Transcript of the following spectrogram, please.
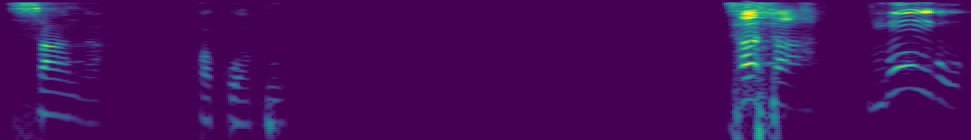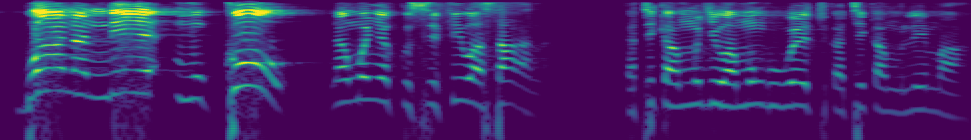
sana kwa kuabudu. Sasa mungu bwana ndiye mkuu na mwenye kusifiwa sana katika mji wa mungu wetu katika mlima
